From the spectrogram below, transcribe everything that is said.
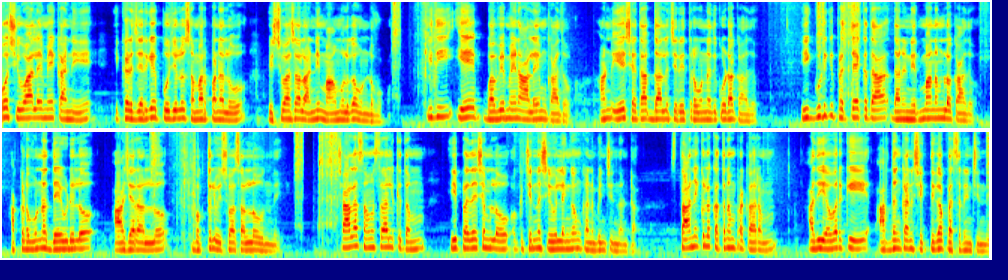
ఓ శివాలయమే కానీ ఇక్కడ జరిగే పూజలు సమర్పణలు విశ్వాసాలు అన్నీ మామూలుగా ఉండవు. ఇది ఏ భవ్యమైన ఆలయం కాదు. అండ్ ఏ శతాబ్దాల చరిత్ర ఉన్నది కూడా కాదు. ఈ గుడికి ప్రత్యేకత దాని నిర్మాణంలో కాదు. అక్కడ ఉన్న దేవుడిలో ఆచారాల్లో భక్తుల విశ్వాసాల్లో ఉంది. చాలా సంవత్సరాల క్రితం ఈ ప్రదేశంలో ఒక చిన్న శివలింగం కనిపించిందంట. స్థానికుల కథనం ప్రకారం అది ఎవరికి అర్థం కాని శక్తిగా ప్రసరించింది.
